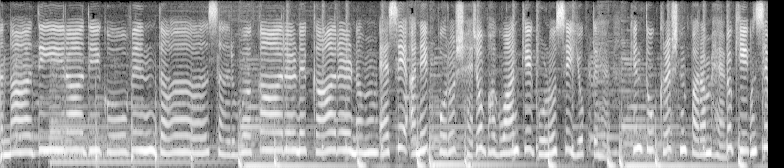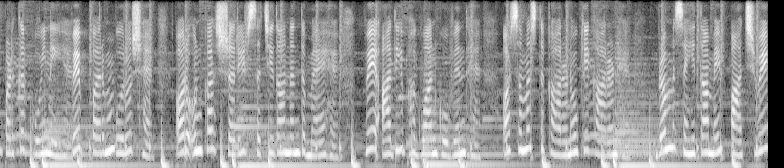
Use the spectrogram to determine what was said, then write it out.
अनादिरादि गोविंद सर्व कारण कारणम। ऐसे अनेक पुरुष हैं जो भगवान के गुणों से युक्त हैं, किंतु कृष्ण परम है, क्योंकि उनसे बढ़कर कोई नहीं। है। वे परम पुरुष हैं और उनका शरीर सच्चिदानंदमय है। वे आदि भगवान गोविंद हैं और समस्त कारणों के कारण हैं। ब्रह्म संहिता में पांचवे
